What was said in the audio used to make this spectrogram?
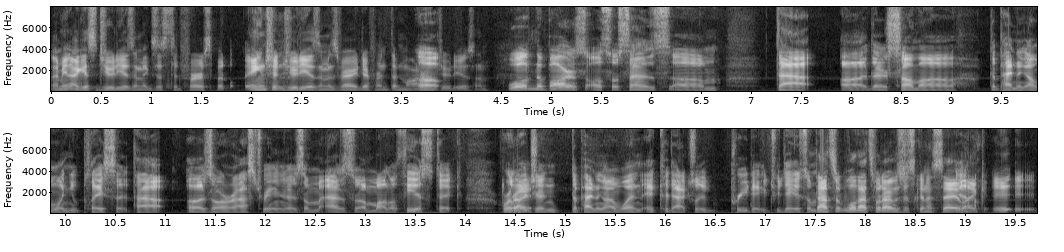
I mean I guess Judaism existed first but ancient Judaism is very different than modern Oh. Judaism. Well, Nabarz also says um, that uh, there's some, uh, depending on when you place it, that uh, Zoroastrianism as a monotheistic religion, depending on when it could actually predate Judaism. That's well that's what I was just going to say Yeah. like it, it-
